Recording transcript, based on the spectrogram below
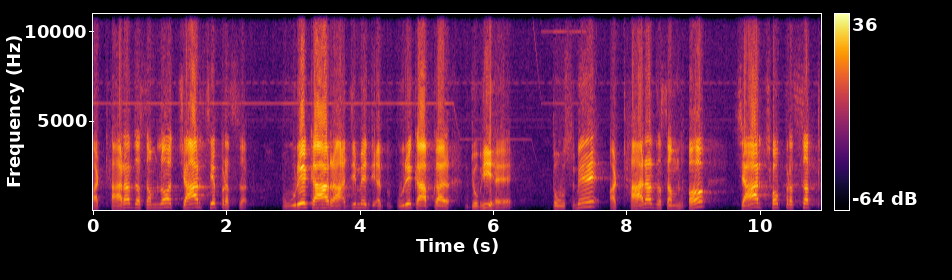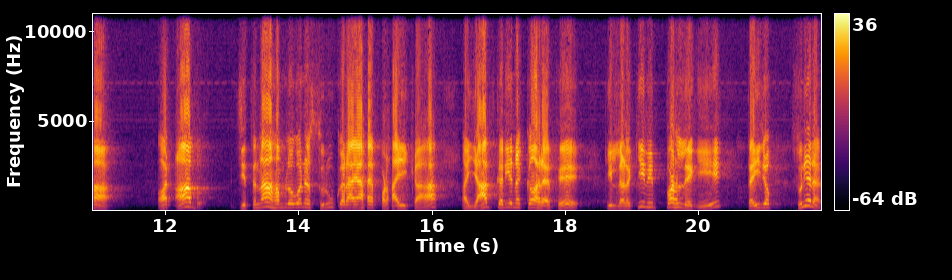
अठारह दशमलव चार छह प्रतिशत। पूरे का राज्य में, पूरे का आपका जो भी है तो उसमें अठारह दशमलव चार छ प्रतिशत था। और अब जितना हम लोगों ने शुरू कराया है पढ़ाई का याद करिए ना, कह रहे थे कि लड़की भी पढ़ लेगी। तो जो, सुनिए ना,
